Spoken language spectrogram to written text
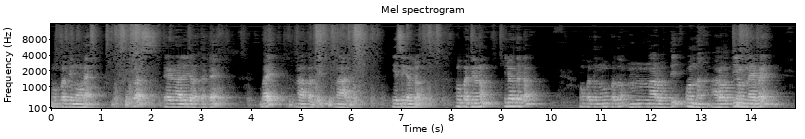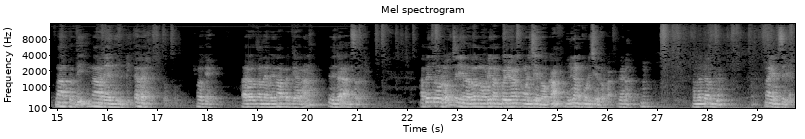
മുപ്പത്തി മൂന്ന് പ്ലസ് ഏഴ് നാല് ഇരുപത്തെട്ട് ബൈ നാൽപ്പത്തി നാല് ഈസിക്കൽ ടു മുപ്പത്തിയൊന്നും ഇരുപത്തെട്ടും മുപ്പത്തൊന്ന് മുപ്പത് അറുപത്തി ഒന്ന് അറുപത്തി ഒന്ന് ബൈ നാൽപ്പത്തി നാല് എന്ന് കിട്ടി അല്ലേ? ഓക്കെ അറുപത്തി ഒന്ന് ബൈ നാൽപ്പത്തി ആറാണ് ഇതിന്റെ ആൻസർ അപ്പൊ എത്ര ഉള്ളൂ ചെയ്യുന്നത്. ഒന്നുകൂടി നമുക്ക് ഒരു കണക്ക് കൂടി ചെയ്ത് നോക്കാം. ഒരു കണക്ക് കൂടി ചെയ്ത് നോക്കാം. കേട്ടോ. എന്നിട്ട് നമുക്ക് മൈനസ് ചെയ്യാം.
